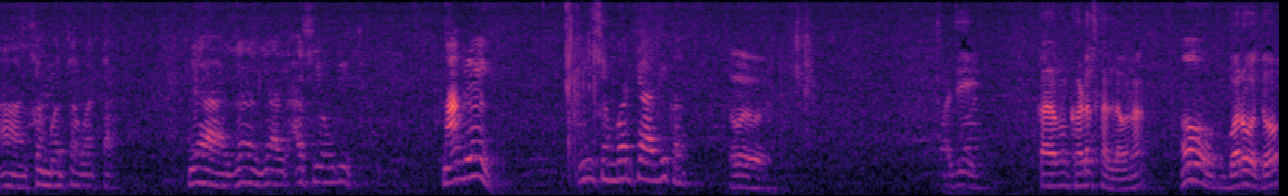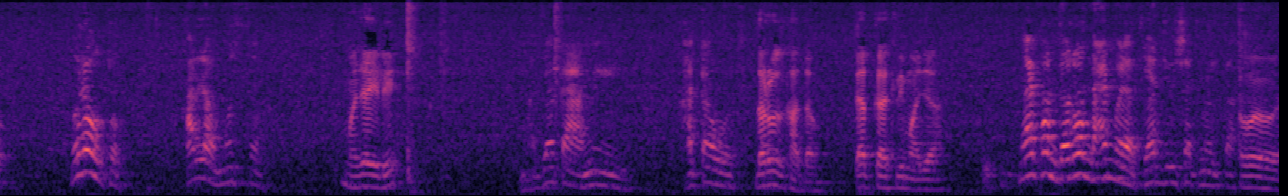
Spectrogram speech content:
हा शंभरचा वाटा. या या या अशी एवढीच मागले ही शंभरच्या अधिक आहे. होय होय. माझी काल आपण खडच खाल्ला हो ना? हो. बरं होतो. बरं होतो. खाल्ला मस्त. मजा येईल. मजा काय आम्ही खाता आहोत. दररोज खाता त्यात कसली मजा? नाही पण दररोज नाही मिळत. या दिवसात मिळतात होय होय.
